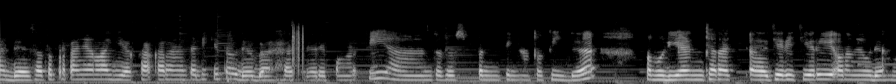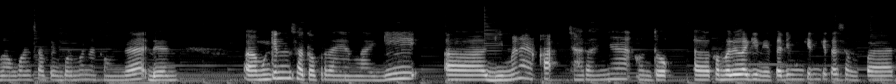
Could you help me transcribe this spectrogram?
ada satu pertanyaan lagi ya kak karena tadi kita udah bahas dari pengertian terus penting atau tidak kemudian cara uh, ciri-ciri orang yang udah melakukan self improvement atau enggak dan uh, mungkin satu pertanyaan lagi uh, gimana ya kak caranya untuk uh, kembali lagi nih tadi mungkin kita sempat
